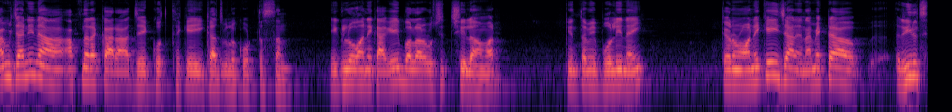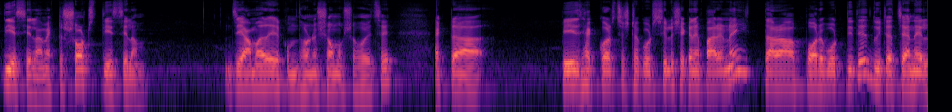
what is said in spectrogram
আমি জানি না আপনারা কারা, যে থেকে এই কাজগুলো করতেছেন। এগুলো অনেক আগেই বলার উচিত ছিল আমার, কিন্তু আমি বলি নাই। কারণ অনেকেই জানেন, আমি একটা রিলস দিয়েছিলাম, একটা শর্টস দিয়েছিলাম, যে আমার এরকম ধরনের সমস্যা হয়েছে। একটা পেজ হ্যাক করার চেষ্টা করছিল, সেখানে পারে নাই। তারা পরবর্তীতে দুইটা চ্যানেল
